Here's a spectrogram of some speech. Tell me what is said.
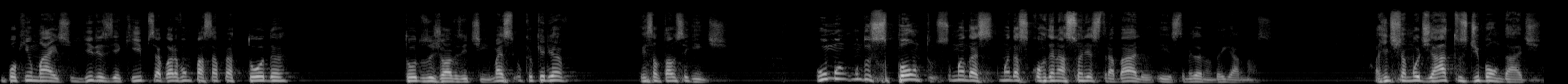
um pouquinho mais, líderes de equipes. Agora vamos passar para toda, todos os jovens de teens. Mas o que eu queria ressaltar é o seguinte: um dos pontos, uma das, uma das coordenações desse trabalho, isso, tá melhorando, obrigado, Márcio. A gente chamou de atos de bondade.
